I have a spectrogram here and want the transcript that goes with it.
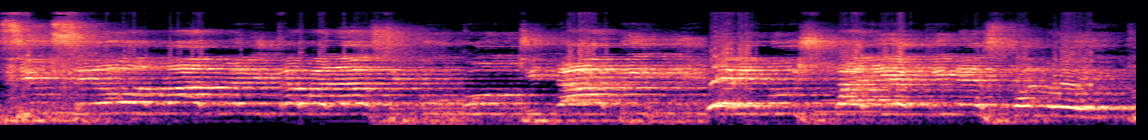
Se o Senhor amado Ele trabalhasse com quantidade, Ele não estaria aqui nesta noite.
